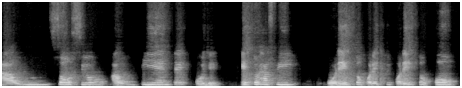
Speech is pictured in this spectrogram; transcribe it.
a un socio, a un cliente, oye, esto es así, por esto, por esto y por esto, o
